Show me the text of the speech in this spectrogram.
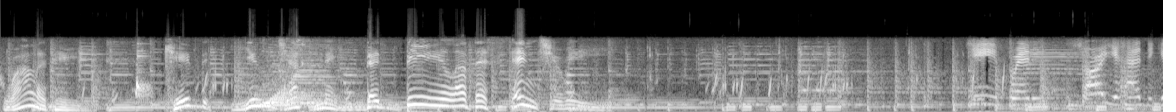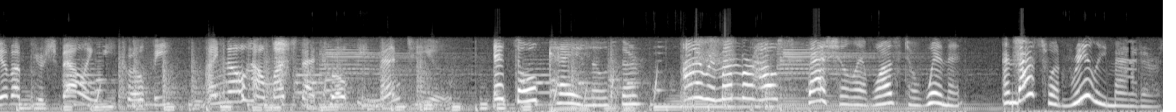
quality. Kid, you just made the deal of the century. Gee, Freddi, sorry you had to give up your spelling bee trophy. I know how much that trophy meant to you. It's okay, Luther. I remember how special it was to win it, and that's what really matters.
